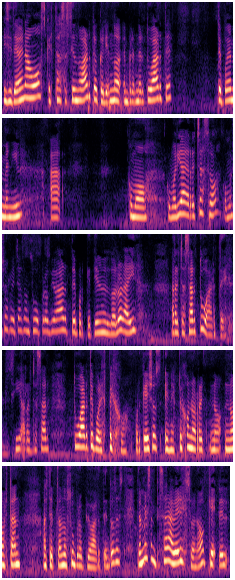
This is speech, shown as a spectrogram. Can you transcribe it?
y si te ven a vos que estás haciendo arte o queriendo emprender tu arte, te pueden venir a como, como herida de rechazo, como ellos rechazan su propio arte porque tienen el dolor ahí, a rechazar tu arte, ¿sí? a rechazar tu arte por espejo, porque ellos en espejo no, no, no están aceptando su propio arte. Entonces, también es empezar a ver eso, ¿no? Que el,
